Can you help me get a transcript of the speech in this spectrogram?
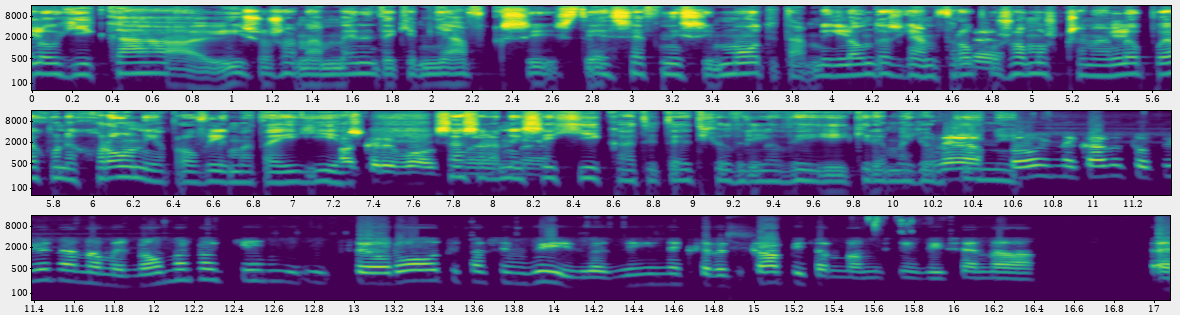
λογικά ίσως αναμένεται και μια αύξηση σε εθνισμότητα, μιλώντας για ανθρώπους ναι. όμως ξαναλέω που έχουν χρόνια προβλήματα υγείας. Ακριβώς, σας ναι, ανησυχεί ναι. κάτι τέτοιο δηλαδή κυρία Μαγιορκίνη; Ναι, αυτό είναι κάτι το οποίο είναι αναμενόμενο και θεωρώ ότι θα συμβεί. Δηλαδή είναι εξαιρετικά πιθανό να μην συμβεί σε, ένα, ε,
